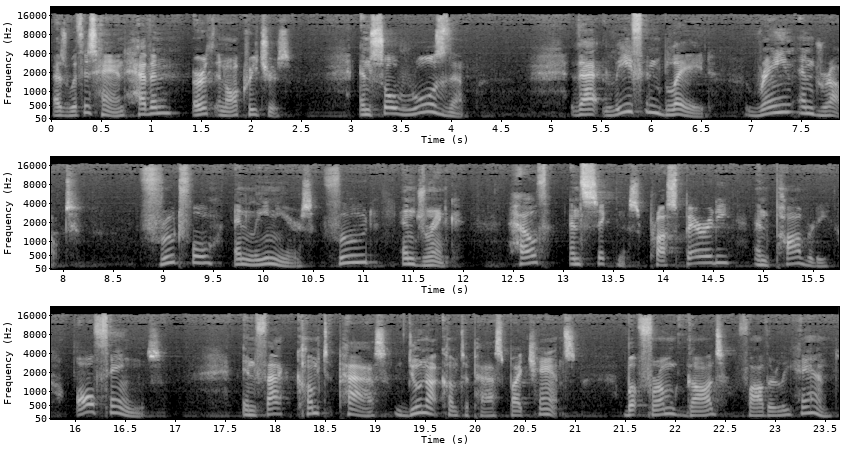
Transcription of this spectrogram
as with his hand, heaven, earth, and all creatures, and so rules them that leaf and blade, rain and drought, fruitful and lean years, food and drink, health and sickness, prosperity and poverty, all things, in fact, come to pass, do not come to pass by chance, but from God's fatherly hand.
